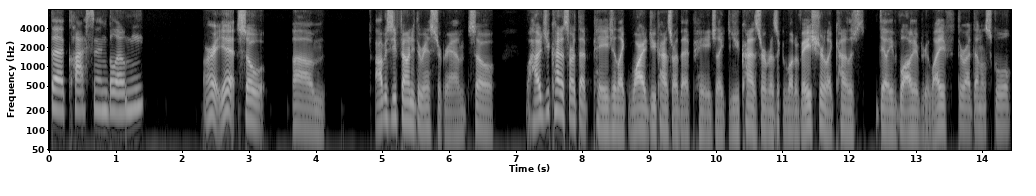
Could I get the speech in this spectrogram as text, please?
the classmen below me. All right. Yeah. So um, obviously found you through Instagram. So how did you kind of start that page and like why did you kind of start that page? Like did you kind of serve as like a motivation or like kind of just daily vlog of your life throughout dental school?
